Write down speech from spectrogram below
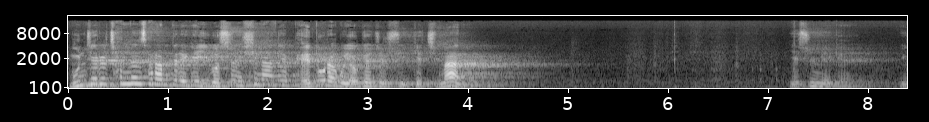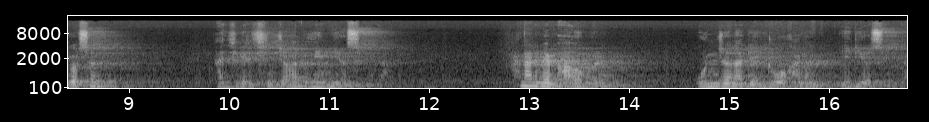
문제를 찾는 사람들에게 이것은 신앙의 배도라고 여겨질 수 있겠지만 예수님에게 이것은 안식일의 진정한 의미였습니다. 하나님의 마음을 온전하게 이루어가는 일이었습니다.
